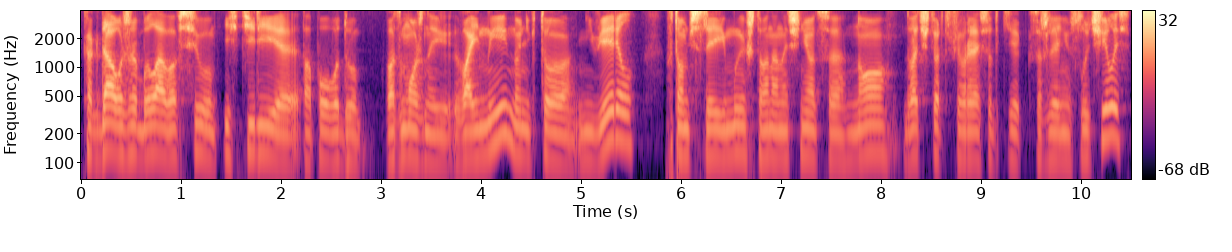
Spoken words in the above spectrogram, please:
когда уже была вовсю истерия по поводу возможной войны, но никто не верил в том числе и мы, что она начнется, но 24 февраля все-таки, к сожалению, случилось.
